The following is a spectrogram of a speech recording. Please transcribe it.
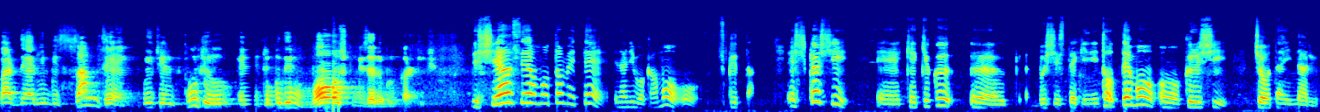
but there will be something which will put you into the most miserable condition. で幸せを求めて何もかもを作った。えしかし、えー結局物質的にとってもお苦しい状態になる。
